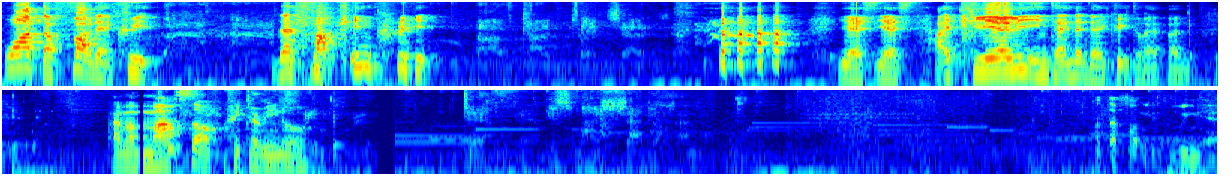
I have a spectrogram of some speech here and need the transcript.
What the fuck, that creep? That fucking crit! yes, yes. I clearly intended that crit to happen. I'm a master of Critarino. What the fuck are you doing here?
